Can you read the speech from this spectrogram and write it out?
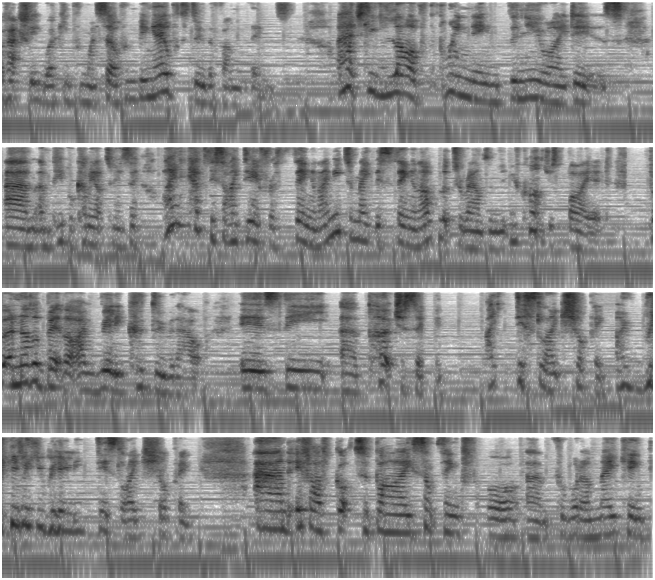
of actually working for myself and being able to do the fun things. I actually love finding the new ideas um, and people coming up to me and saying, I have this idea for a thing and I need to make this thing. And I've looked around and you can't just buy it. But another bit that I really could do without is the uh, purchasing. I dislike shopping. I really, really dislike shopping. And if I've got to buy something for um, for what I'm making,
